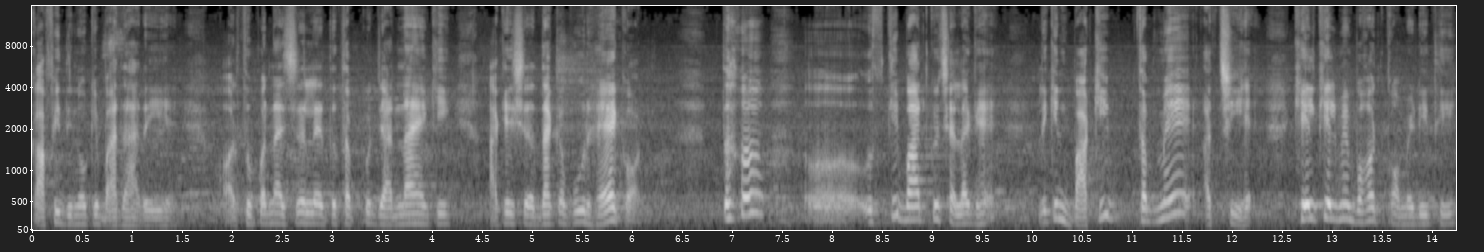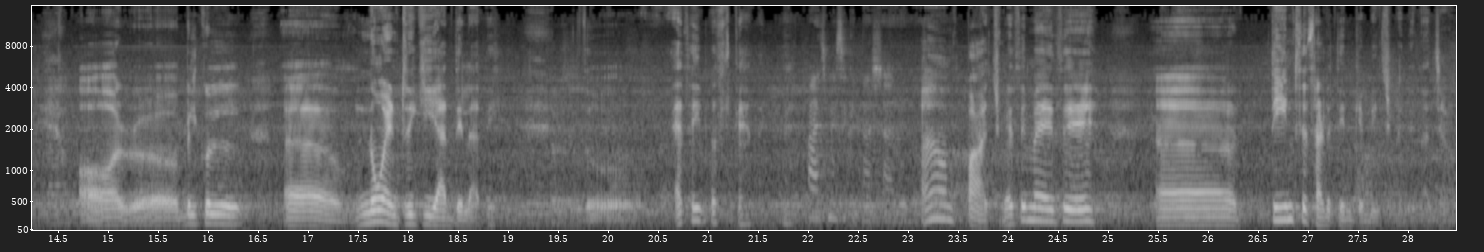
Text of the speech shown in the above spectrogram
काफ़ी दिनों के बाद आ रही है और सुपर नेचुरल है तो सबको जानना है कि आखिर श्रद्धा कपूर है कौन? तो उसकी बात कुछ अलग है। लेकिन बाकी सब में अच्छी है। खेल खेल में बहुत कॉमेडी थी और बिल्कुल नो एंट्री की याद दिला दी तो ऐसे ही बस कह सकते हैं। पाँच में से कितना स्टार पाँच में से मैं इसे तीन से साढ़े तीन के बीच में देना चाहूँ।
